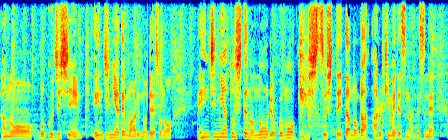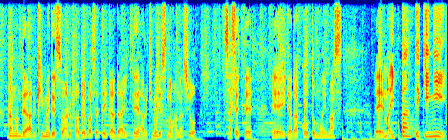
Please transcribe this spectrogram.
あの僕自身エンジニアでもあるのでそのエンジニアとしての能力も傑出していたのがアルキメデスなんですねなのでアルキメデスアルファと呼ばせていただいてアルキメデスのお話をさせて、えー、いただこうと思います。えー、まあ、一般的に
